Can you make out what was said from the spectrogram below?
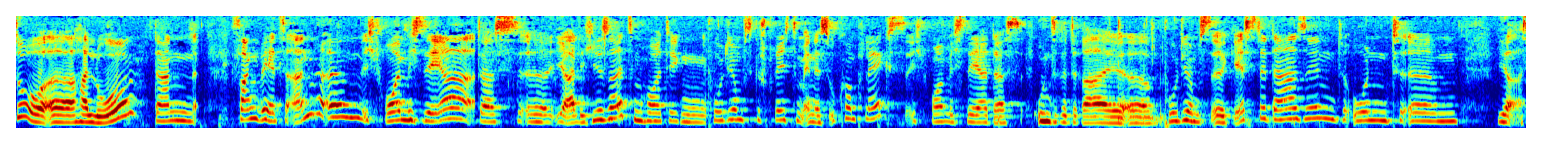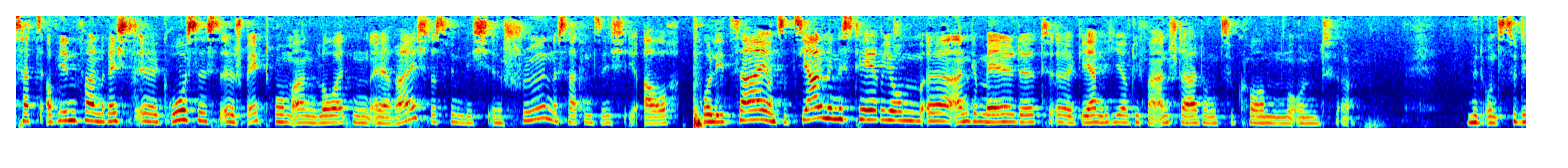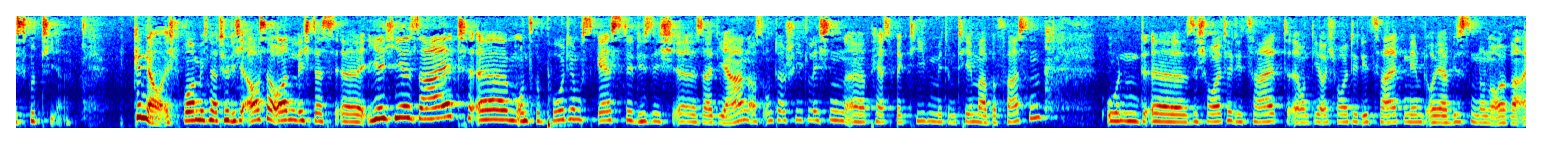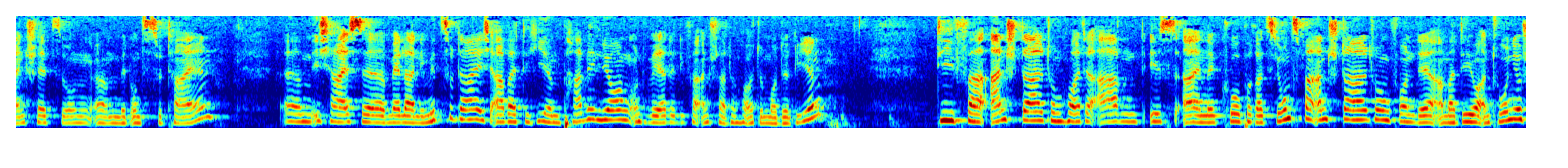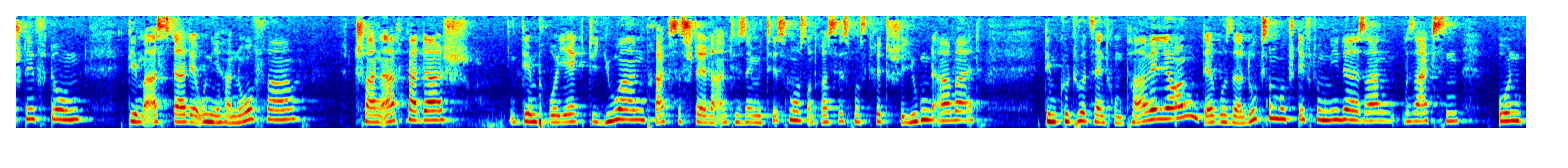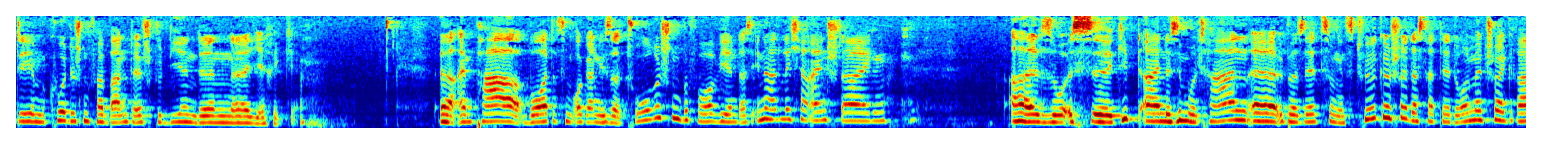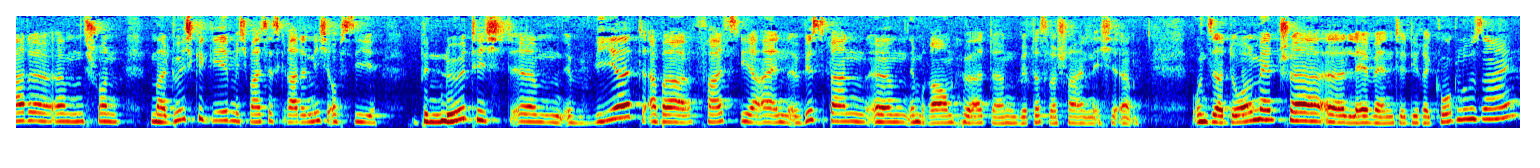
So, äh, hallo, dann fangen wir jetzt an. Ähm, ich freue mich sehr, dass äh, ihr alle hier seid zum heutigen Podiumsgespräch zum NSU-Komplex. Ich freue mich sehr, dass unsere drei äh, Podiumsgäste da sind und ähm, ja, es hat auf jeden Fall ein recht äh, großes äh, Spektrum an Leuten erreicht. Das finde ich äh, schön. Es hatten sich auch Polizei und Sozialministerium äh, angemeldet, äh, gerne hier auf die Veranstaltung zu kommen und mit uns zu diskutieren. Genau, ich freue mich natürlich außerordentlich, dass äh, ihr hier seid, äh, unsere Podiumsgäste, die sich äh, seit Jahren aus unterschiedlichen äh, Perspektiven mit dem Thema befassen und äh, sich heute die Zeit äh, und ihr euch heute die Zeit nehmt, euer Wissen und eure Einschätzung äh, mit uns zu teilen. Ähm, ich heiße Melanie Mitsudai, ich arbeite hier im Pavillon und werde die Veranstaltung heute moderieren. Die Veranstaltung heute Abend ist eine Kooperationsveranstaltung von der Amadeo Antonio Stiftung, dem AStA der Uni Hannover, Can Arkadasch, dem Projekt Juan, Praxisstelle Antisemitismus und Rassismuskritische Jugendarbeit, dem Kulturzentrum Pavillon, der Rosa-Luxemburg-Stiftung Niedersachsen und dem kurdischen Verband der Studierenden äh, Jerike. Äh, ein paar Worte zum Organisatorischen, bevor wir in das Inhaltliche einsteigen. Also es äh, gibt eine Simultanübersetzung äh, ins Türkische, das hat der Dolmetscher gerade ähm, schon mal durchgegeben. Ich weiß jetzt gerade nicht, ob sie benötigt ähm, wird, aber falls ihr ein Wispern ähm, im Raum hört, dann wird das wahrscheinlich äh, unser Dolmetscher äh, Levent Direkoglu sein.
